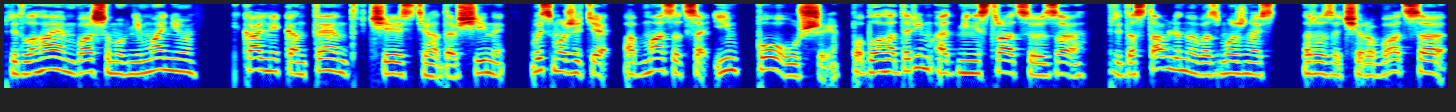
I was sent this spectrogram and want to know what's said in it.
предлагаем вашему вниманию уникальный контент в честь годовщины. Вы сможете обмазаться им по уши. Поблагодарим администрацию за предоставленную возможность разочароваться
